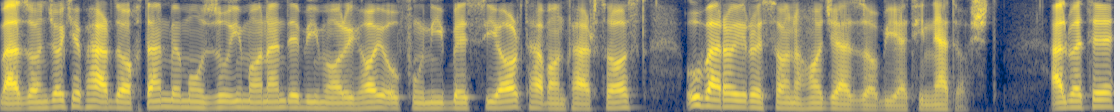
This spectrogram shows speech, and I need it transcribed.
و از آنجا که پرداختن به موضوعی مانند بیماری های عفونی بسیار توانپرساست او برای رسانه ها جذابیتی نداشت. البته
